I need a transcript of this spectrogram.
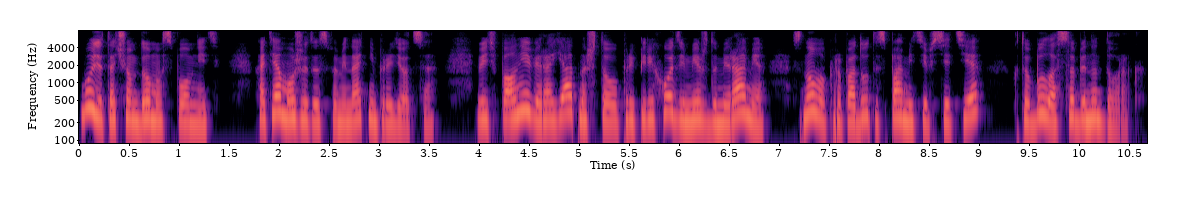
Будет о чем дома вспомнить хотя, может, и вспоминать не придется. Ведь вполне вероятно, что при переходе между мирами снова пропадут из памяти все те, кто был особенно дорог.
